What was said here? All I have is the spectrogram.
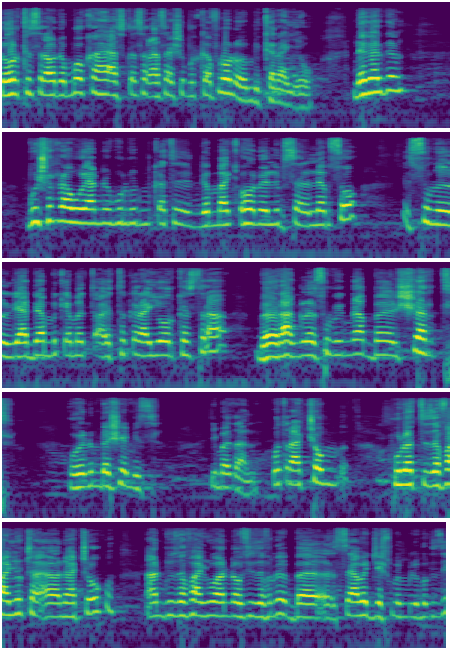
ለኦርኬስትራው ደግሞ ከ20 እስከ 30 ሺህ ብር ከፍሎ ነው የሚከራየው። ነገር ግን ሙሽራው ያንን ሁሉ ድምቀት ደማቅ የሆነ ልብስ ለብሶ እሱን ሊያዳምቅ የመጣ የተከራየ ኦርኬስትራ በ Wrangler ሱሪና በ shirt ወይንም በሸሚዝ ይመጣል። ቁጥራቸውም ሁለት ዘፋኞች ናቸው። አንዱ ዘፋኝ ዋናው ሲዘፍን በሳበጀሽ በሚልበት ጊዜ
